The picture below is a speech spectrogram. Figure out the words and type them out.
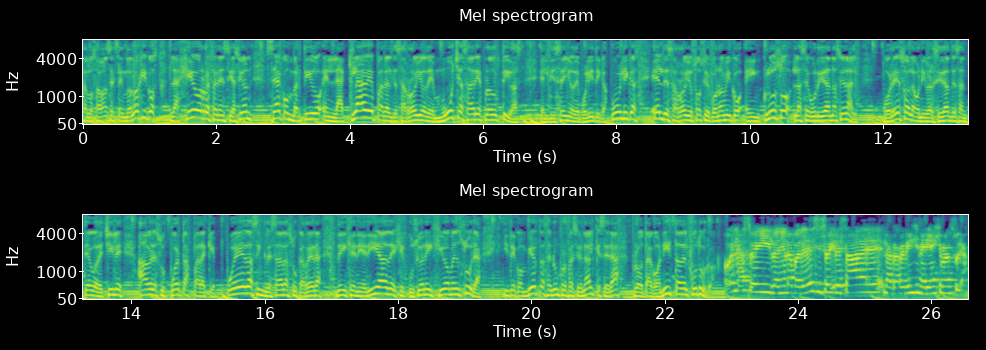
a los avances tecnológicos, la georreferenciación se ha convertido en la clave para el desarrollo de muchas áreas productivas, el diseño de políticas públicas, el desarrollo socioeconómico e incluso la seguridad nacional. Por eso la Universidad de Santiago de Chile abre sus puertas para que puedas ingresar a su carrera de Ingeniería de Ejecución en Geomensura y te conviertas en un profesional que será protagonista del futuro. Hola, soy Daniela Paredes y soy egresada de la carrera de Ingeniería en Geomensura.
